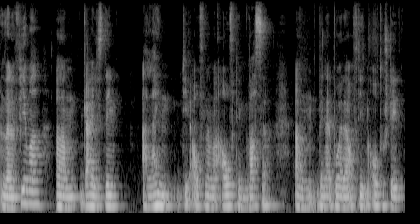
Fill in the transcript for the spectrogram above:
seine Firma. Ähm, geiles Ding. Allein die Aufnahme auf dem Wasser, ähm, wenn er, wo er da auf diesem Auto steht.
